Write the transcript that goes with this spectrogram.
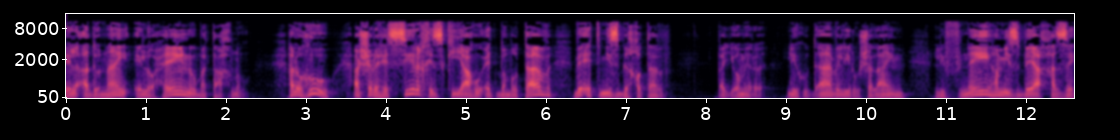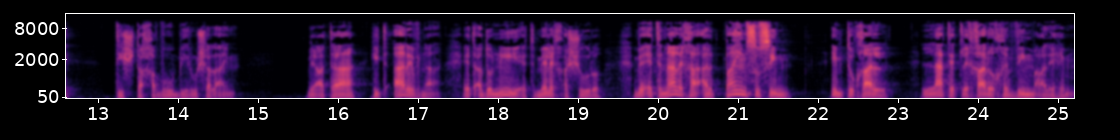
אל אדוני אלוהינו בטחנו, הלא הוא אשר הסיר חזקיהו את במותיו ואת מזבחותיו. ויאמר ליהודה ולירושלים, לפני המזבח הזה, תשתחוו בירושלים. ועתה התערב נא את אדוני את מלך אשור, ואתנה לך אלפיים סוסים, אם תוכל לתת לך רוכבים עליהם.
